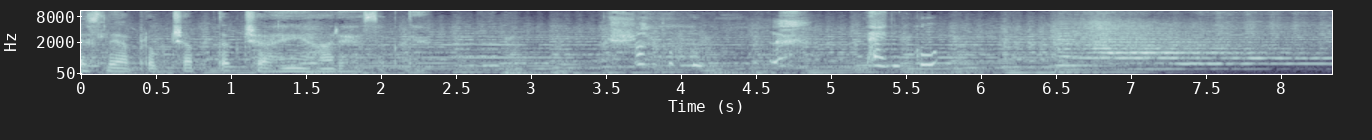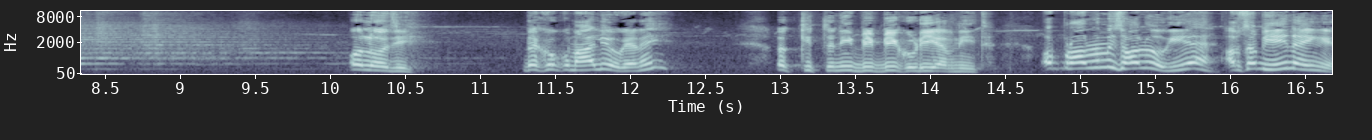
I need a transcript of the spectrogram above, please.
इसलिए आप लोग जब तक चाहें यहाँ रह सकते हैं। ओ लो जी देखो कमाल ही हो गया नहीं? और कितनी बीबी कुड़ी है अवनीत। और प्रॉब्लम ही सॉल्व हो गई है अब सब यही रहेंगे।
